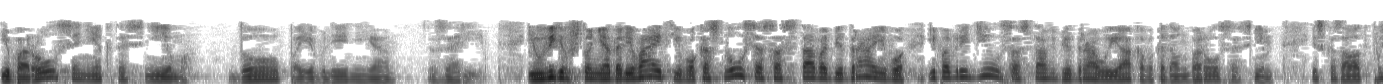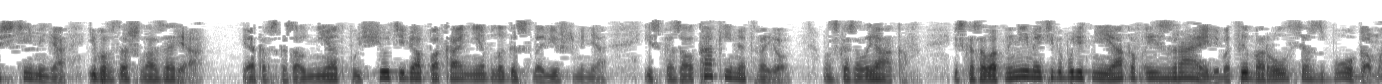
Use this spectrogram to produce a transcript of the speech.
и боролся некто с ним до появления зари. И, увидев, что не одолевает его, коснулся состава бедра его и повредил состав бедра у Иакова, когда он боролся с ним, и сказал, «Отпусти меня, ибо взошла заря». Иаков сказал, «Не отпущу тебя, пока не благословишь меня». И сказал, «Как имя твое?» Он сказал, «Иаков». И сказал, «Отныне имя тебе будет не Иаков, а Израиль, ибо ты боролся с Богом,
